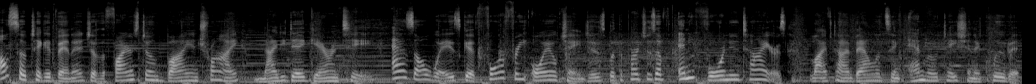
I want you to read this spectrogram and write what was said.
Also, take advantage of the Firestone Buy and Try 90 day guarantee. As always, get four free oil changes with the purchase of any four new tires, lifetime balancing and rotation included.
